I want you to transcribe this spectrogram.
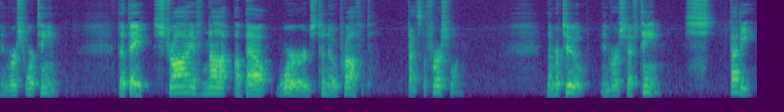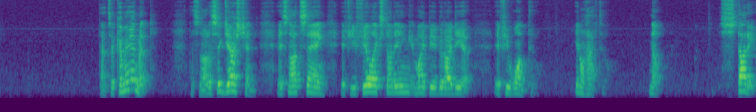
in verse 14, that they strive not about words to no profit. That's the first one. Number two, in verse 15, study. That's a commandment. That's not a suggestion. It's not saying if you feel like studying, it might be a good idea. If you want to. You don't have to. No. Study.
